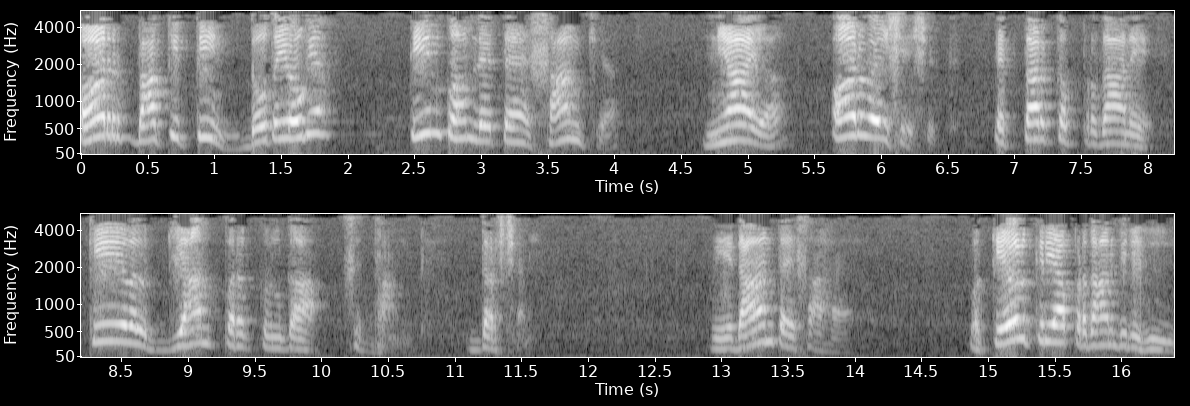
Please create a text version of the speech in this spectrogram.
और बाकी तीन, दो तो हो गया। तीन को हम लेते हैं सांख्य, न्याय और वैशेषिक। तर्क प्रदान है, केवल ज्ञान परक उनका सिद्धांत दर्शन। वेदांत ऐसा है, वह केवल क्रिया प्रदान भी नहीं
